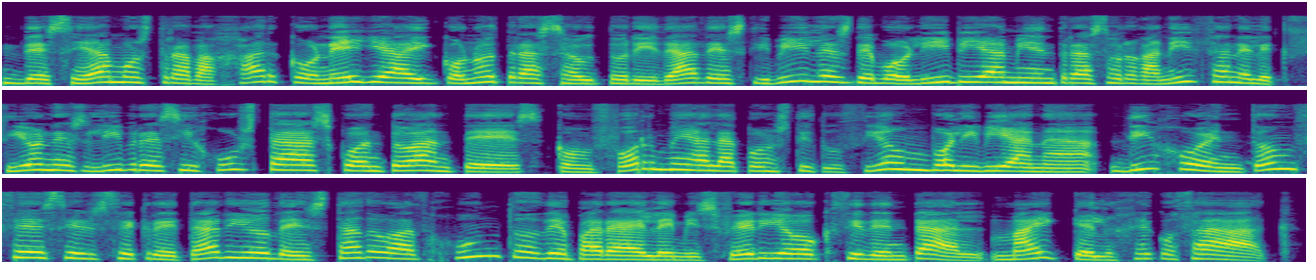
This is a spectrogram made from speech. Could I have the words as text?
Deseamos trabajar con ella y con otras autoridades civiles de Bolivia mientras organizan elecciones libres y justas cuanto antes, conforme a la Constitución boliviana, dijo entonces el secretario de Estado adjunto de para el hemisferio occidental, Michael G. Kozak.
